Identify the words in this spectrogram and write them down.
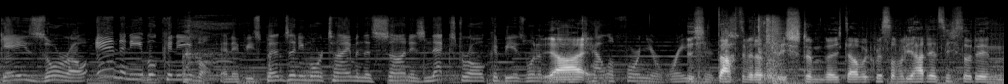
gay Zorro, and an evil Knievel. and if he spends any more time in the sun, his next role could be as one of Ja, the California Ich dachte mir, dass das nicht stimmt. Ich glaube, Christopher Lee hat jetzt nicht so den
